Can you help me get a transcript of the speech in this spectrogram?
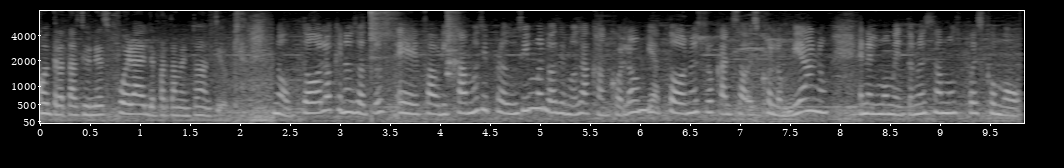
contrataciones fuera del departamento de Antioquia? No, todo lo que nosotros eh, fabricamos y producimos lo hacemos acá en Colombia, todo nuestro calzado es colombiano. En el momento no estamos pues como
